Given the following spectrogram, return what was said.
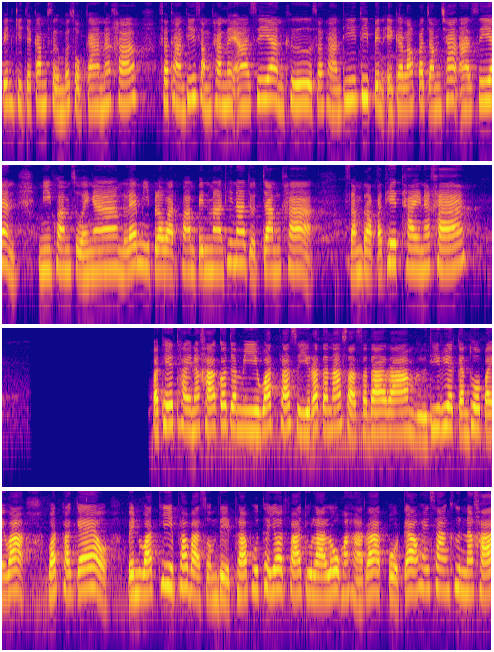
เป็นกิจกรรมเสริมประสบการณ์นะคะ สถานที่สำคัญในอาเซียน คือสถานที่ที่เป็นเอกลักษณ์ประจำชาติอาเซียน มีความสวยงาม และมีประวัติความเป็นมาที่น่าจดจำค่ะสำหรับประเทศไทยนะคะ ประเทศไทยนะคะก็จะมีวัดพระศรีรัตนศาสดาราม หรือที่เรียกกันทั่วไปว่า วัดพระแก้ว เป็นวัดที่พระบาทสมเด็จพระพุทธยอดฟ้าจุฬาโลกมหาราชโปรดเกล้าให้สร้างขึ้นนะคะ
